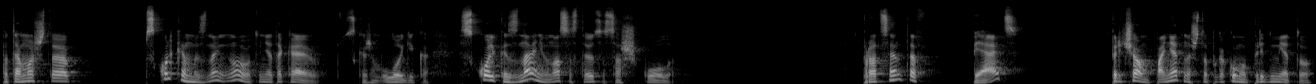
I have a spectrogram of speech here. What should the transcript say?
Потому что сколько мы знаем, ну вот у меня такая скажем, логика. Сколько знаний у нас остается со школы? Процентов 5? Причем понятно, что по какому предмету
